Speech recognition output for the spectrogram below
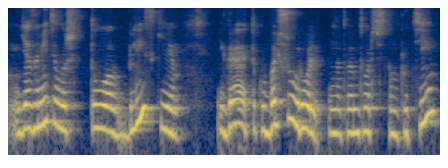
я заметила, что близкие играют такую большую роль на твоем творческом пути.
